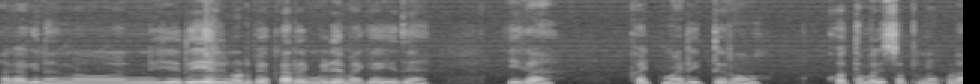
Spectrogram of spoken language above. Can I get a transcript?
ಹಾಗಾಗಿ ನಾನು ರಿಯಲಿ ನೋಡಬೇಕಾದ್ರೆ ಮೀಡಿಯಮಾಗೇ ಇದೆ. ಈಗ ಕಟ್ ಮಾಡಿಟ್ಟಿರೋ ಕೊತ್ತಂಬರಿ ಸೊಪ್ಪನ್ನು ಕೂಡ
